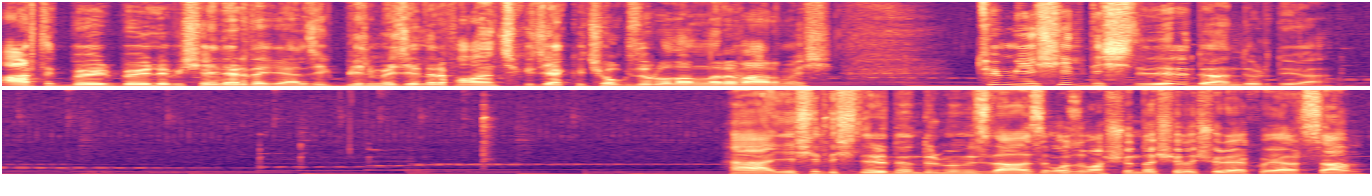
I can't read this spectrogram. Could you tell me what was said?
Artık böyle böyle bir şeyler de gelecek. Bilmeceleri falan çıkacak ki çok zor olanları varmış. Tüm yeşil dişlileri döndür diyor. Ha, yeşil dişleri döndürmemiz lazım. O zaman şunu da şöyle şuraya koyarsam.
